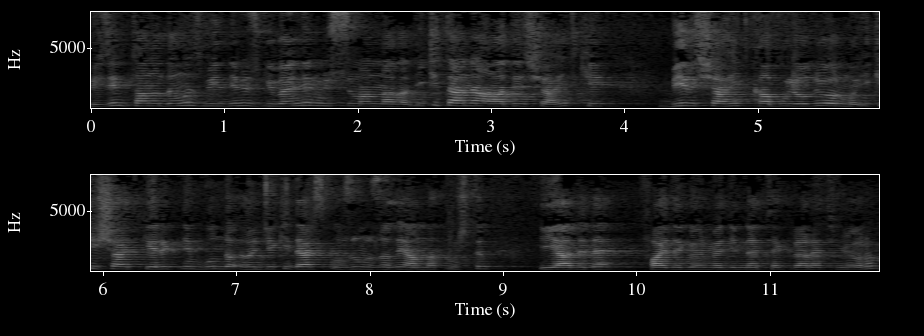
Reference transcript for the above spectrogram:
bizim tanıdığımız, bildiğimiz güvenilir Müslümanlardan iki tane adil şahit ki bir şahit kabul oluyor mu, iki şahit gerekli mi? Bunu da önceki ders uzun uzadıya anlatmıştım. İadede fayda görmediğinden tekrar etmiyorum.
